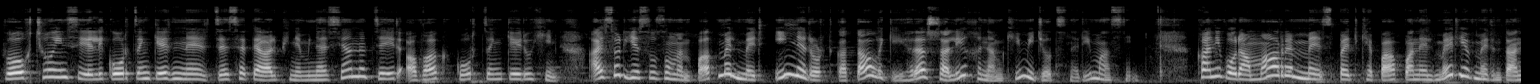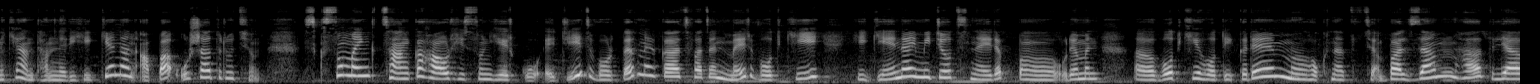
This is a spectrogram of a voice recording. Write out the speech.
Ողջույն սիրելի գործընկերներ, ձեզ հետ է Ալփինե Մինասյանը, ձեր ավագ գործընկերուհին։ Այսօր ես ուզում եմ պատմել մեր 9-րդ կատալոգի հրաշալի խնամքի միջոցների մասին։ Քանի որ ամառ է, մեզ պետք է պահպանել մեր եւ մեր ընտանիքի անդամների հիգիենան, ապա ուշադրություն։ Սկսում ենք ցանկը 152 էջից, որտեղ ներկայացված են մեր ոդքի հիգիենայի միջոցները, ուրեմն ոդքի հոտի կրեմ, հոգնածության բալզամ, հա, դլյա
